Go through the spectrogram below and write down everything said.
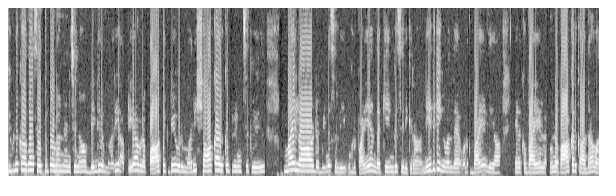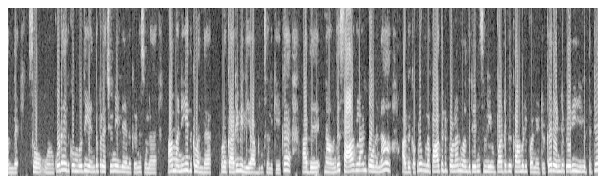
இவனுக்காக தான் செத்து போகலான்னு நினச்சினா? அப்படிங்கிற மாதிரி அப்படியே அவனை பார்த்துக்கிட்டே ஒரு மாதிரி ஷாக்கா இருக்கு பிரின்ஸுக்கு மை லார்ட் அப்படின்னு சொல்லி ஒரு பையன் அந்த கிங்கு சிரிக்கிறான். நீ எதுக்கு இங்க வந்த? உனக்கு பயம் இல்லையா? எனக்கு பயம் இல்லை. உன்னை பார்க்கறக்காக தான் வந்தேன். ஸோ உன் கூட இருக்கும்போது எந்த பிரச்சனையும் இல்லை எனக்குன்னு சொல்ல. ஆமா நீ எதுக்கு வந்த? உனக்கு அறிவில்லையா அப்படின்னு சொல்லி கேட்க அது நான் வந்து சாகலான்னு போனேன்னா அதுக்கப்புறம் உங்களை பார்த்துட்டு போகலான்னு வந்துட்டேன்னு சொல்லி உன் பாட்டுக்கு காமெடி பண்ணிட்டு இருக்க ரெண்டு பேரும் இழுத்துட்டு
